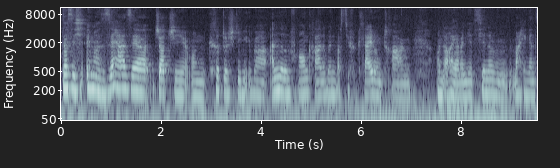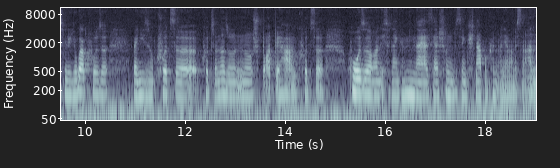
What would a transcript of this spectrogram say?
dass ich immer sehr, sehr judgy und kritisch gegenüber anderen Frauen gerade bin, was die für Kleidung tragen. Und auch ja, wenn die jetzt hier, ne, mache ich ganz viele Yogakurse, wenn die so kurze, kurze, ne, so nur Sport-BH und kurze Hose und ich so denke, hm, naja, ist ja schon ein bisschen knapp und könnte man ja mal ein bisschen an,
